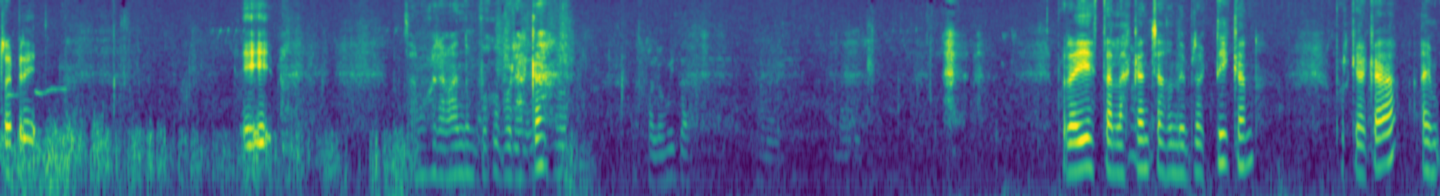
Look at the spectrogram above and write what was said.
Repre. Eh, estamos grabando un poco por acá. Por ahí están las canchas donde practican. Porque acá hay-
